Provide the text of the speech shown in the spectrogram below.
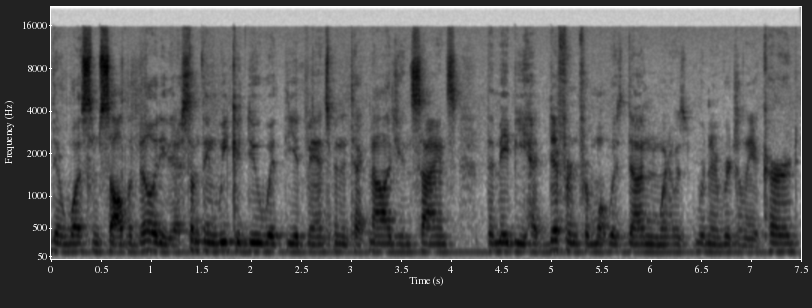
there was some solvability there, something we could do with the advancement in technology and science that maybe had different from what was done when it was when it originally occurred.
